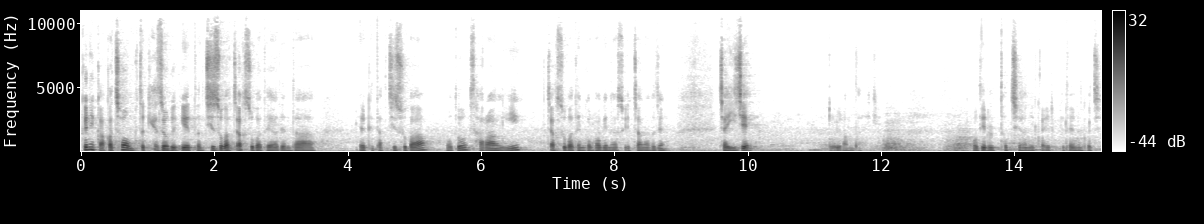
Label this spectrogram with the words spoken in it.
그러니까 아까 처음부터 계속 얘기했던 지수가 짝수가 돼야 된다. 이렇게 딱 지수가 모두 4랑 2 짝수가 된 걸 확인할 수 있잖아. 그지? 자 이제 또 이런다 이게. 어디를 터치하니까 이렇게 되는 거지.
